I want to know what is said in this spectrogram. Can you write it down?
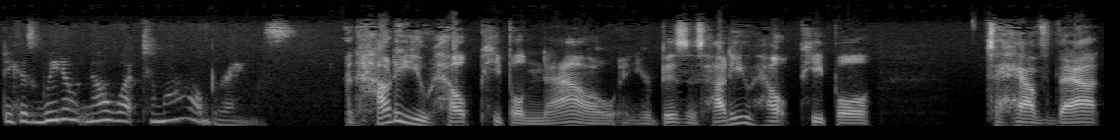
because we don't know what tomorrow brings and how do you help people now in your business? How do you help people to have that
